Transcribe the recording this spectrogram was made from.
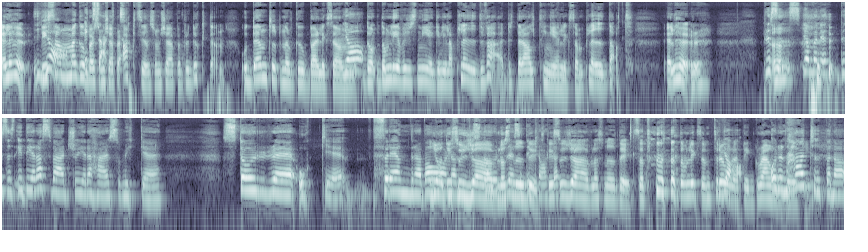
Eller hur? Det är Ja, samma gubbar som exakt. köper aktien som köper produkten. Och den typen av gubbar, liksom, Ja. de, de lever i sin egen lilla plaid-värld där allting är liksom plaidat. Eller hur? Precis, ja, men det, precis. i deras värld så är det här så mycket större och eh, förändrar vardagen. Ja, det är så jävla större, så smidigt. klart Det är att- så jävla smidigt. Så att, att de liksom tror att det är Och groundbreaking. den här typen av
